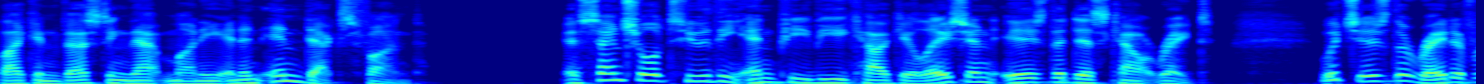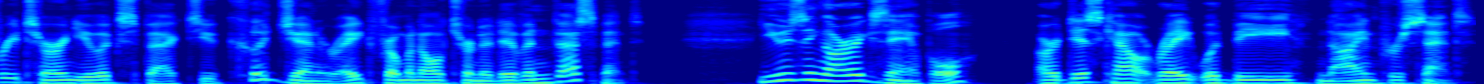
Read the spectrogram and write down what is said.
like investing that money in an index fund. Essential to the NPV calculation is the discount rate, which is the rate of return you expect you could generate from an alternative investment. Using our example, our discount rate would be 9%,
